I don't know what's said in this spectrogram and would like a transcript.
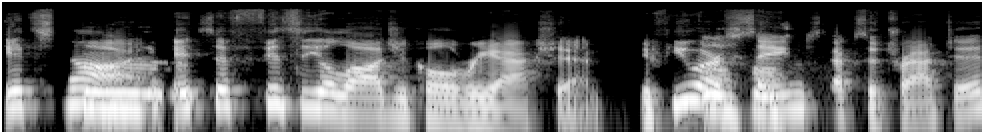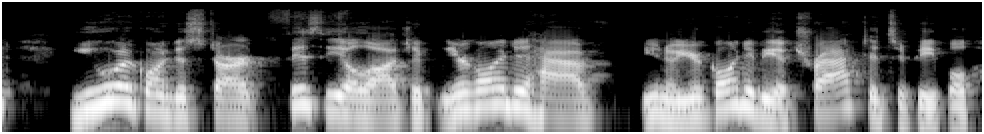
It's not. Mm. It's a physiological reaction. If you are mm-hmm. same sex attracted, you are going to start physiologically, you're going to have, you know, you're going to be attracted to people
